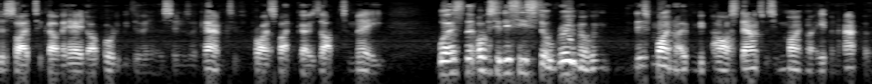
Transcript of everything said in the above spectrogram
decide to go ahead, I'll probably be doing it as soon as I can because if the price hike goes up to me, well, it's, obviously this is still rumour. This might not even be passed down to us. It might not even happen.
